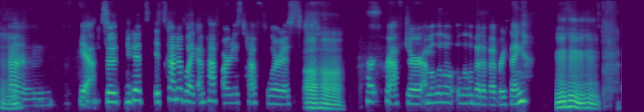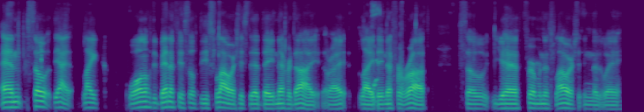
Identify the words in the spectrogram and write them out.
mm-hmm. um yeah so you get it's kind of like i'm half artist half florist uh-huh heart crafter i'm a little a little bit of everything mm-hmm. mm-hmm. and so yeah like one of the benefits of these flowers is that they never die, right? Like they never rot. So you have permanent flowers in that way.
